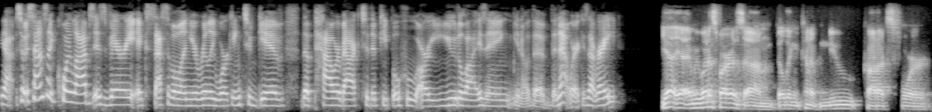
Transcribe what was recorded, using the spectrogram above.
Yeah. So it sounds like Koii Labs is very accessible and you're really working to give the power back to the people who are utilizing, you know, the, the network. Is that right? Yeah, yeah, and we went as far as um, building kind of new products for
